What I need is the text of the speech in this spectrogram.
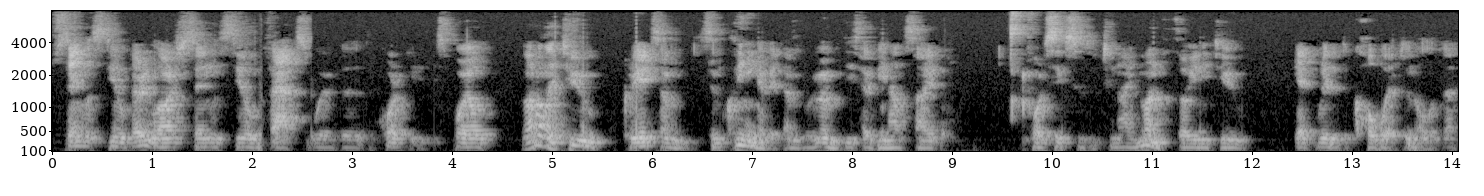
stainless steel, very large stainless steel vats where the, the cork is spoiled, not only to create some, some cleaning of it. I mean, remember, these have been outside for six to nine months, so you need to get rid of the cobwebs and all of that.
